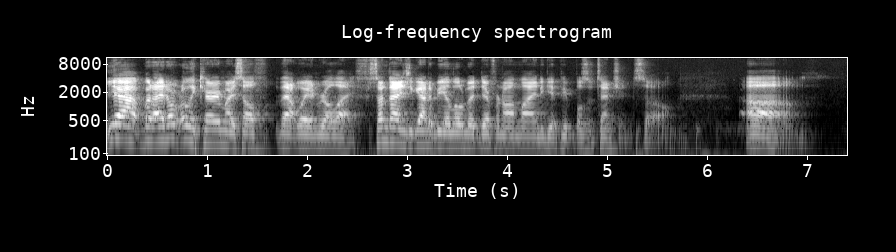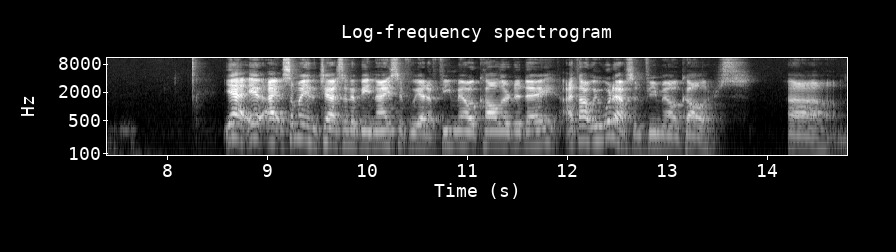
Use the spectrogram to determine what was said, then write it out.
Yeah, but I don't really carry myself that way in real life. Sometimes you got to be a little bit different online to get people's attention. So, um, yeah, it, I, somebody in the chat said it'd be nice if we had a female caller today. I thought we would have some female callers. Um,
